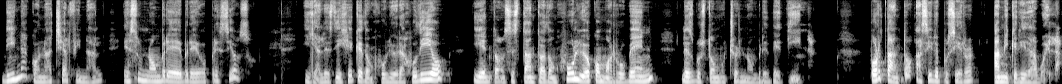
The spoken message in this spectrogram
Dina con H al final es un nombre hebreo precioso. Y ya les dije que don Julio era judío y entonces tanto a don Julio como a Rubén les gustó mucho el nombre de Dina. Por tanto, así le pusieron a mi querida abuela.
